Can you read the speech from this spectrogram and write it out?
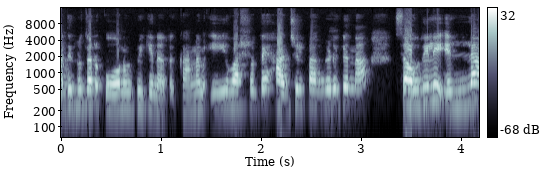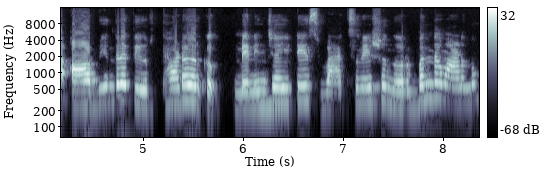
അധികൃതർ ഓർമ്മിപ്പിക്കുന്നത്. കാരണം ഈ വർഷത്തെ ഹജ്ജിൽ പങ്കെടുക്കുന്ന സൗദിയിലെ എല്ലാ ആഭ്യന്തര തീർത്ഥാടകർക്കും മെനിഞ്ചൈറ്റിസ് വാക്സിനേഷൻ നിർബന്ധമാണെന്നും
